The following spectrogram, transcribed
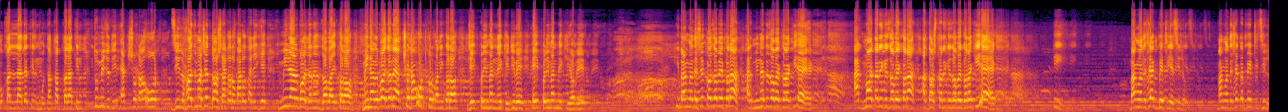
মুকাল্লাদাতিন মুতাকাব্বালাতিন। তুমি যদি 100টা ওট জিলহজ মাসের 10 11 12 তারিখে মিনার ময়দানে জবাই করো, মিনার ময়দানে 100টা ওট কুরবানি করো, যেই পরিমাণ নেকি দিবে, এই পরিমাণ নেকি হবে। কি বাংলাদেশে ক জবে করা? আর মিনাতে জবাই করা কি এক? আর নয় তারিখে জবাই করা? আর দশ তারিখে জবাই করা কি এক? কি? বাংলাদেশে এক বেটি ছিল বাংলাদেশে একটা বেটি ছিল।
